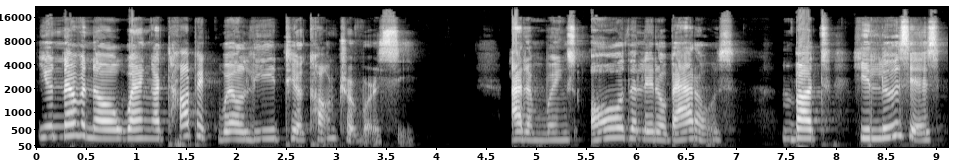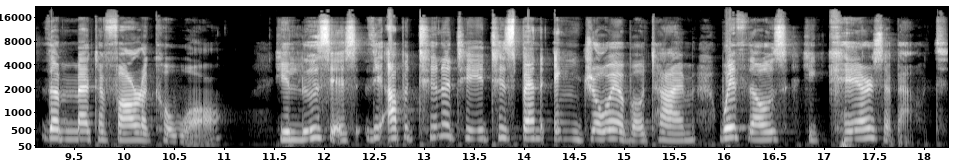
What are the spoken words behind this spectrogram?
you never know when a topic will lead to a controversy. Adam wins all the little battles, but he loses the metaphorical war. He loses the opportunity to spend enjoyable time with those he cares about.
